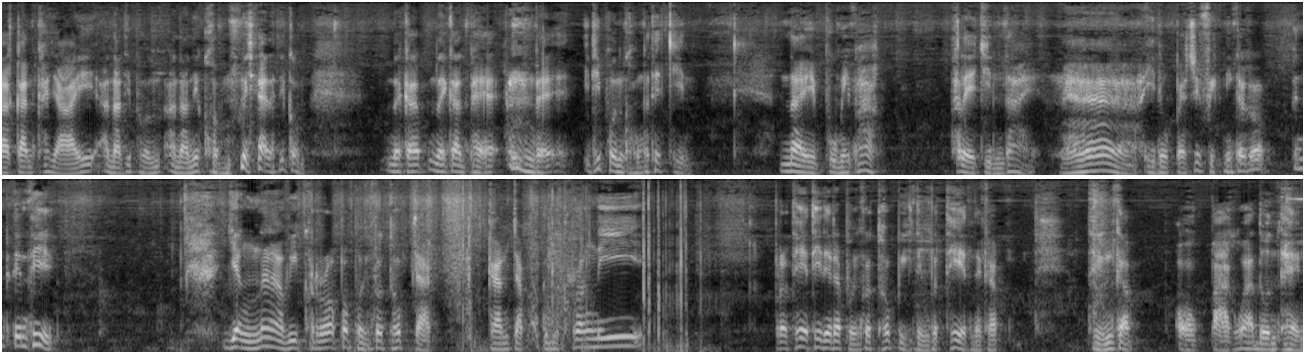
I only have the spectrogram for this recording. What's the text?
าการขยายอาณาธิปนอาณานิคมไม่ใช่อาณานิคมนะครับในการแผ่แผ่อิทธิพลของประเทศจีน ในภูมิภาคทะเลจีนได้นะอินโดแปซิฟิกนี่ก็ก็เป็นประเด็นที่ ยังน่าวิเคราะห์เพราะผลกระทบจากการจับกลุ่มครั้งนี้ ประเทศที่ได้รับผลกระทบอีกหนึ่งประเทศนะครับ ถึงกับออกปากว่าโดนแทง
